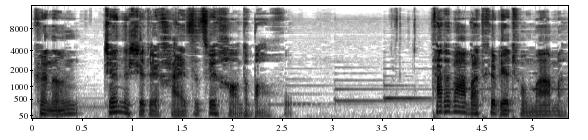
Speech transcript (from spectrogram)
可能真的是对孩子最好的保护。他的爸爸特别宠妈妈，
